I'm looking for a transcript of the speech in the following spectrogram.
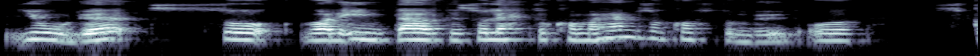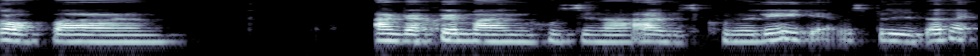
gjorde så var det inte alltid så lätt att komma hem som kostombud och skapa engagemang hos sina arbetskollegor och sprida det.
